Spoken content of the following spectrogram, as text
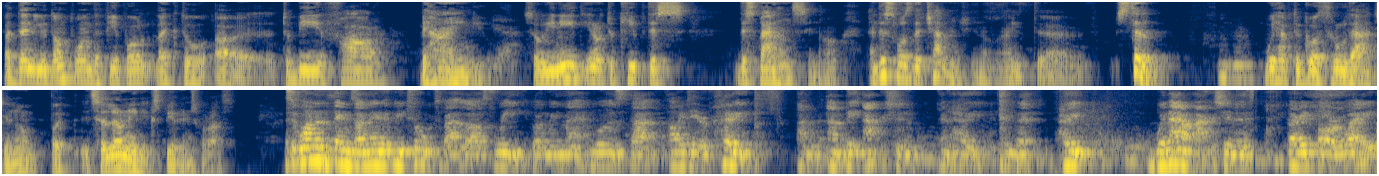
but then you don't want the people like to, uh, to be far behind you. Yeah. So we need, you know, to keep this, this balance, you know, and this was the challenge, you know, and uh, still we have to go through that, you know, but it's a learning experience for us. So one of the things I know that we talked about last week when we met was that idea of hope and, and the action and hope, and that hope without action is very far away,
